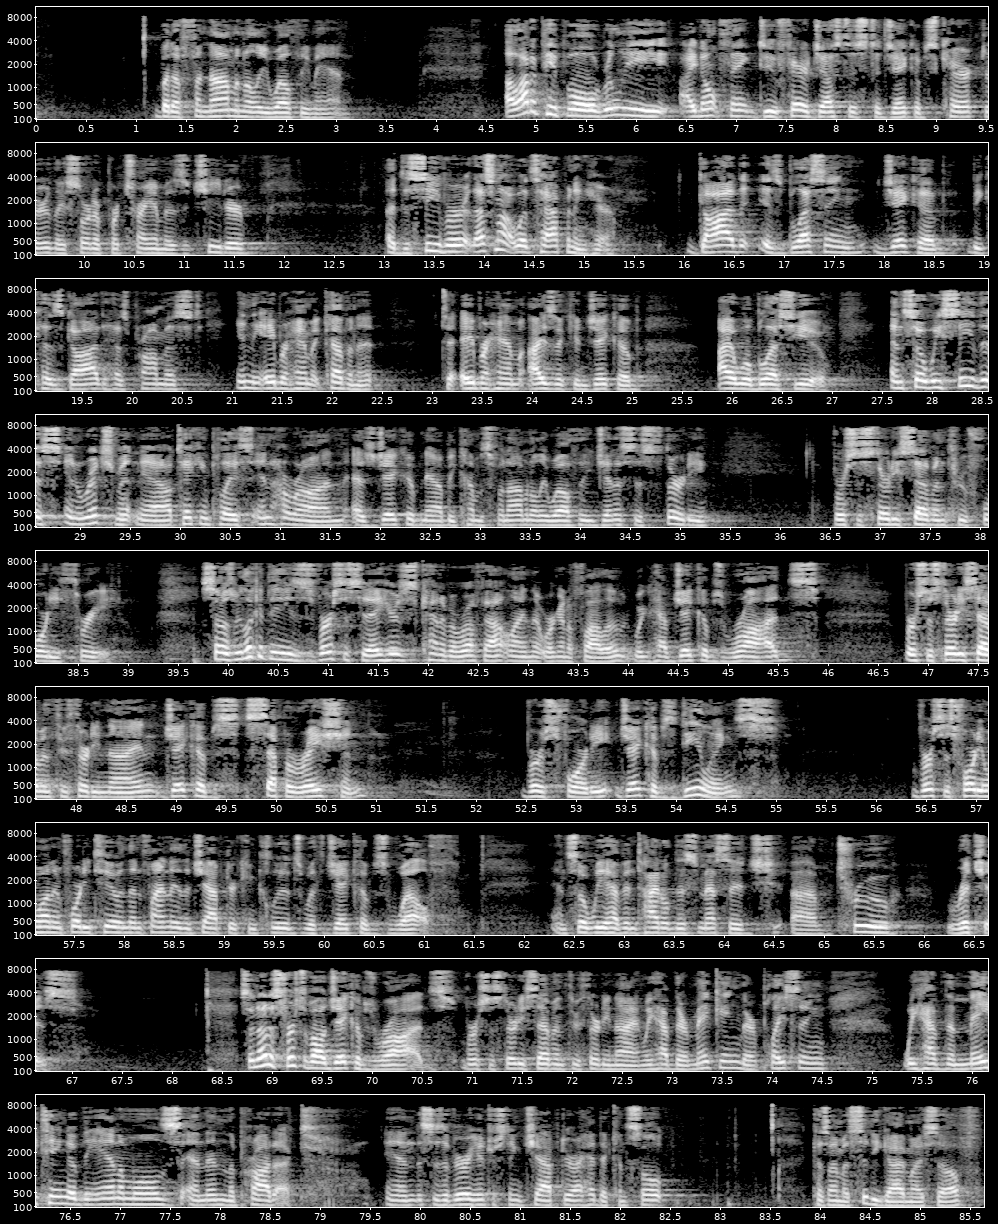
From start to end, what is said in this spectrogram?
but a phenomenally wealthy man a lot of people really, I don't think, do fair justice to Jacob's character. They sort of portray him as a cheater, a deceiver. That's not what's happening here. God is blessing Jacob because God has promised in the Abrahamic covenant to Abraham, Isaac, and Jacob, I will bless you. And so we see this enrichment now taking place in Haran as Jacob now becomes phenomenally wealthy. Genesis 30 verses 37 through 43. So as we look at these verses today, here's kind of a rough outline that we're going to follow. We have Jacob's rods, verses 37 through 39, Jacob's separation, verse 40, Jacob's dealings, verses 41 and 42, and then finally the chapter concludes with Jacob's wealth. And so we have entitled this message, um, True Riches. So notice first of all Jacob's rods, verses 37 through 39. We have their making, their placing, we have the mating of the animals, and then the product. And this is a very interesting chapter. I had to consult, because I'm a city guy myself,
